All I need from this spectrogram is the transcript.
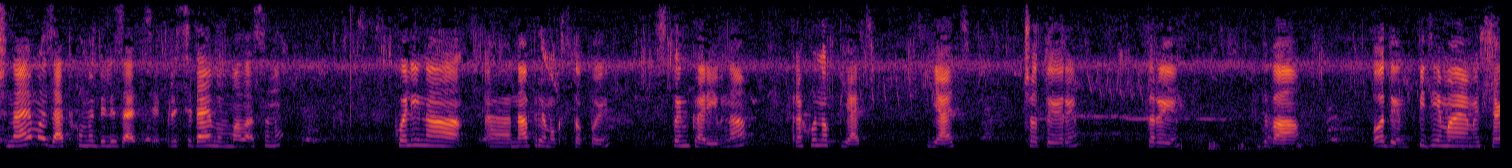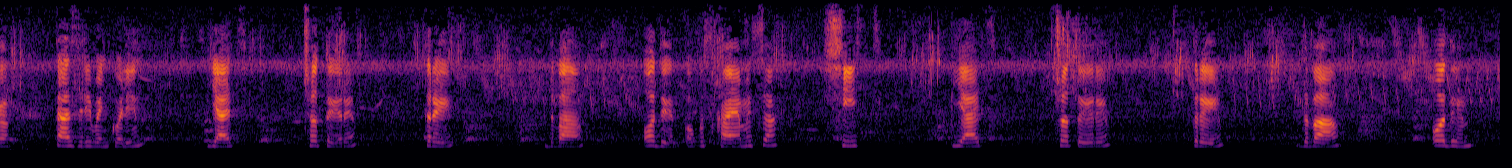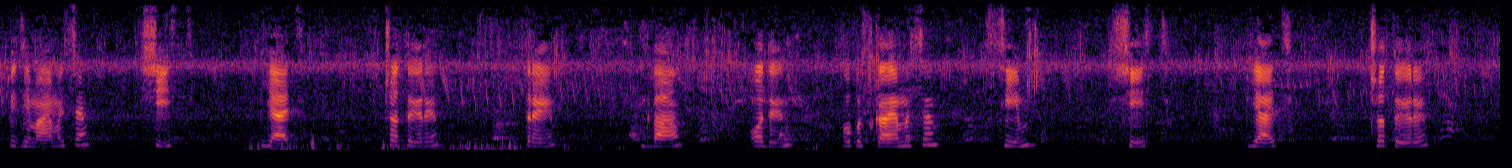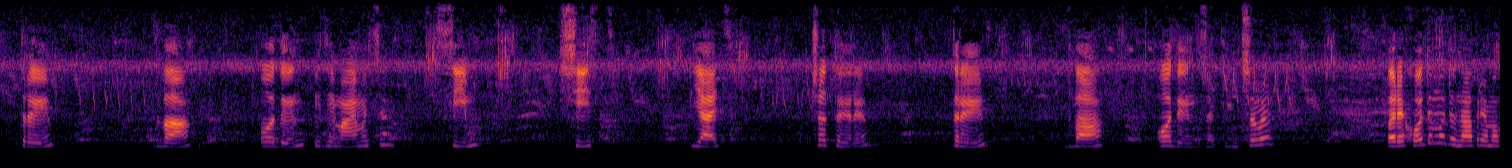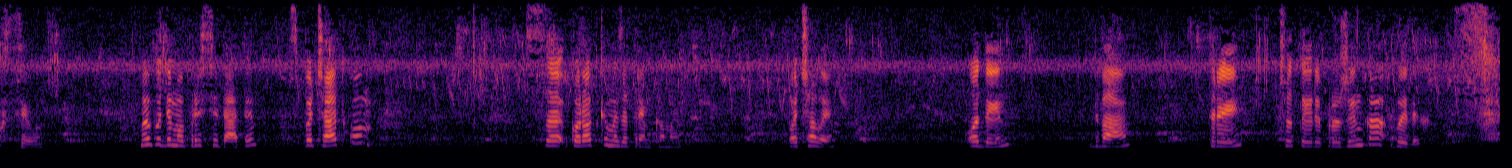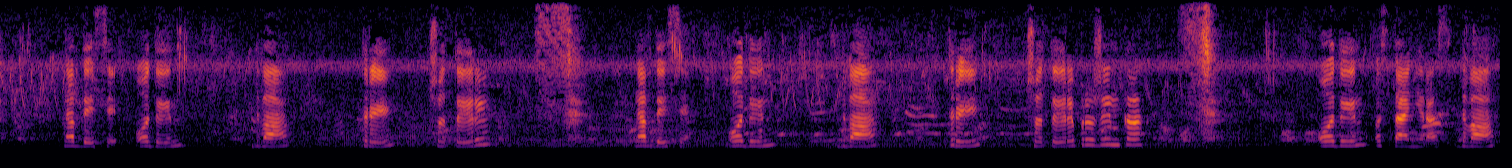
Починаємо з атхомобілізації. Присідаємо в маласану. Коліна е, напрямок стопи. Спинка рівна. Рахунок 5. 5, 4, 3, 2, 1. Підіймаємося таз рівень колін. 5, 4, 3, 2, 1. Опускаємося. 6, 5, 4, 3, 2, 1. Підіймаємося. 6, 5, 4, 3, 2, 1. Опускаємося. 7, 6, 5, 4, 3, 2, 1. Підіймаємося. 7, 6, 5, 4, 3, 2, 1. Закінчили. Переходимо до напрямок сили. Ми будемо присідати спочатку з короткими затримками. Почали. Один, два, три, чотири. Пружинка, видих. На вдисі. Один, два, три, чотири. На вдисі. Один, два, три, чотири. Пружинка. С. Один. Останній раз. Два,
